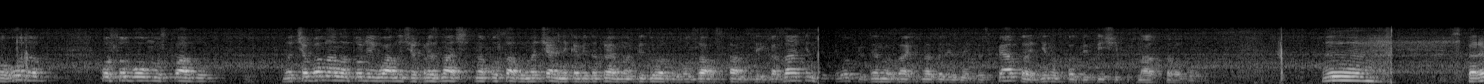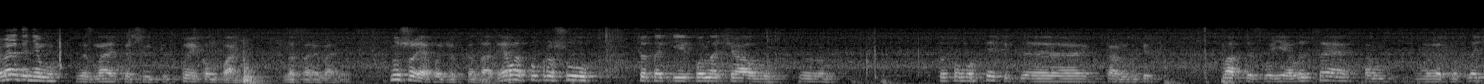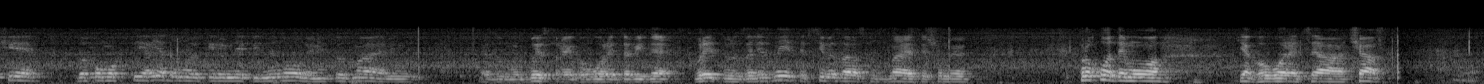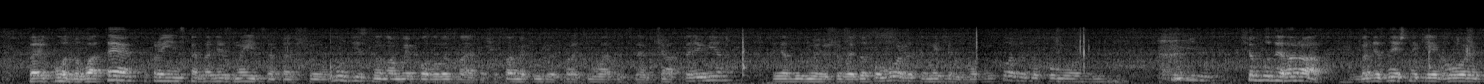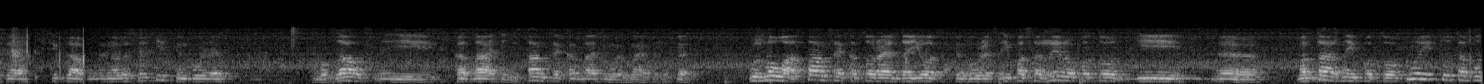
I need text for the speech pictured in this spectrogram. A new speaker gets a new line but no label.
года по особовому складу. На Чабана Анатолія Івановича призначить на посаду начальника відокремленого підрозділу вокзал станції Казатін ДТО Південно-Західна залізниця з 5.11.2015 року. Е, З переведенням, ви знаєте, швидкіської компанії за переведення. Ну що я хочу сказати? Я вас попрошу все-таки поначалу е, допомогти під, е, як кажуть, своє лице, там, е, плече, допомогти. А я думаю, керівник новий, він все знає, він, я думаю, швидко, як говориться, війде в ритм залізниці. Всі ви зараз знаєте, що ми проходимо, як говориться, час переходу в АТ, Українська залізниця, так що ну, дійсно нам випало, ви знаєте, що саме хуже працювати це в час перемін. Я думаю, що ви допоможете, ми чим зможемо теж допоможемо. І все буде гаразд. Залізничники, як говориться, завжди були на висоті, тим більше вокзал і Казатин, і станція Казатин, ви знаєте, що це узлова станція, которая дає, як говориться, і пассажиров поток, и э, монтажный поток. Ну і тут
